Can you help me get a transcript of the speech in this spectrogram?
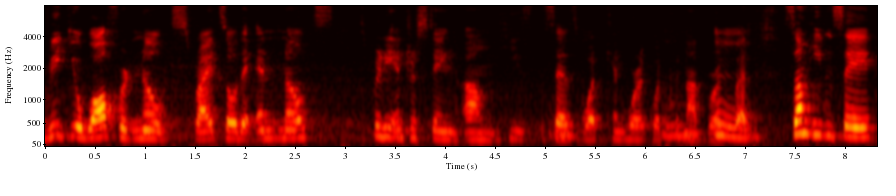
Read your Walford notes, right? So the end notes. Pretty interesting. Um, he says what can work, what could not work. But some even say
